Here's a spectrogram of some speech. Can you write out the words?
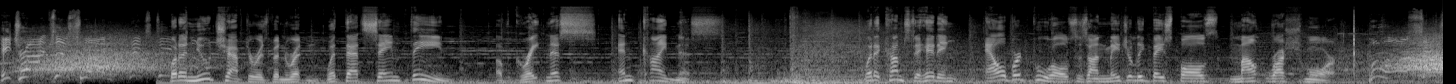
He drives this one. But a new chapter has been written with that same theme of greatness and kindness. When it comes to hitting, Albert Pujols is on Major League Baseball's Mount Rushmore. Pujols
